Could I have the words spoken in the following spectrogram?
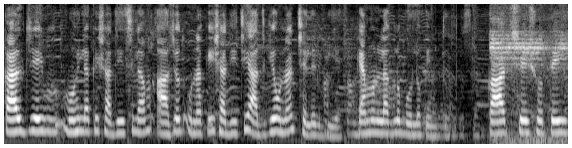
কাল যেই মহিলাকে সাজিয়েছিলাম, আজও ওনাকেই সাজিয়েছি, আজকে ওনার ছেলের বিয়ে। কেমন লাগল বলো কিন্তু। কাজ শেষ হতেই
